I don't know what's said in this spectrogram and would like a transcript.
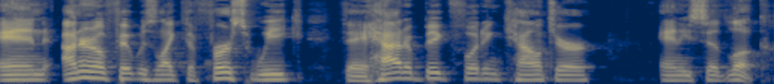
and I don't know if it was like the first week they had a Bigfoot encounter, and he said, "Look,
